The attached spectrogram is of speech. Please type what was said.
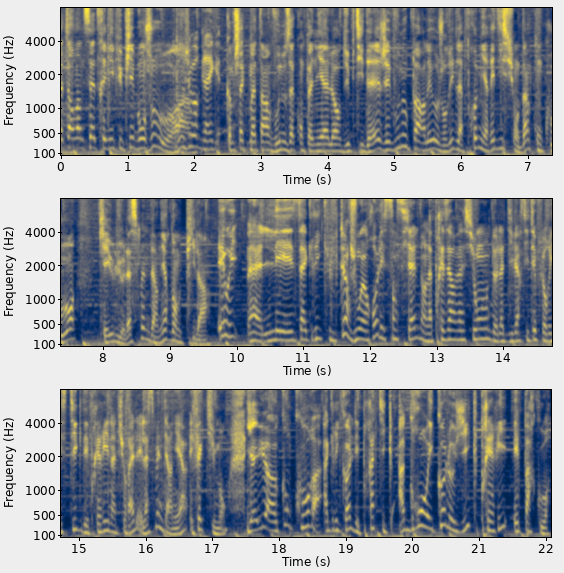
7h27, Rémi Pupier, bonjour. Bonjour Greg. Comme chaque matin, vous nous accompagnez à l'heure du petit-déj et vous nous parlez aujourd'hui de la première édition d'un concours qui a eu lieu la semaine dernière dans le Pila. Et oui, euh, les agriculteurs jouent un rôle essentiel dans la préservation de la diversité floristique des prairies naturelles. Et la semaine dernière, effectivement, il y a eu un concours agricole des pratiques agroécologiques, prairies et parcours.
